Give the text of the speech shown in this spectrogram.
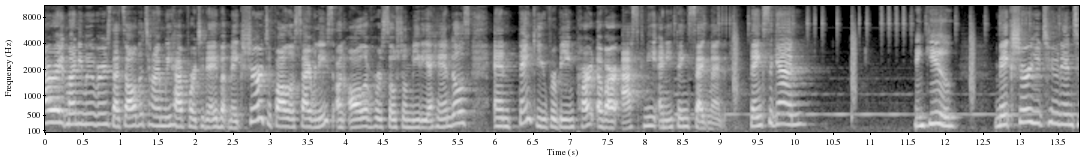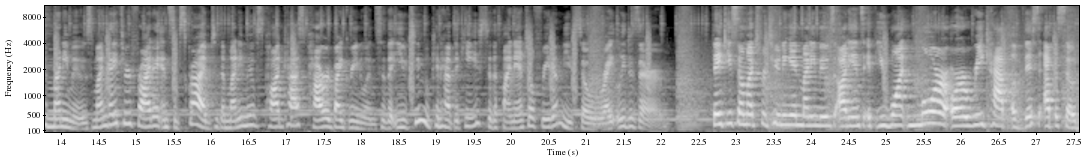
All right, money movers, that's all the time we have for today, but make sure to follow Cyrenice on all of her social media handles. And thank you for being part of our Ask Me Anything segment. Thanks again. Thank you. Make sure you tune in to Money Moves Monday through Friday and subscribe to the Money Moves podcast powered by Greenwood so that you too can have the keys to the financial freedom you so rightly deserve. Thank you so much for tuning in, Money Moves audience. If you want more or a recap of this episode,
